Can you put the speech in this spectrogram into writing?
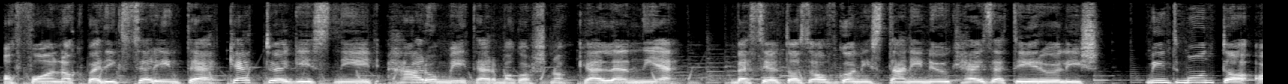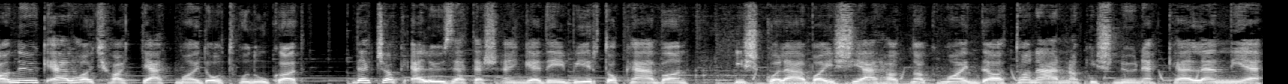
a falnak pedig szerinte 2,4-3 méter magasnak kell lennie. Beszélt az afganisztáni nők helyzetéről is, mint mondta, a nők elhagyhatják majd otthonukat, de csak előzetes engedély birtokában, iskolába is járhatnak majd, de a tanárnak is nőnek kell lennie,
